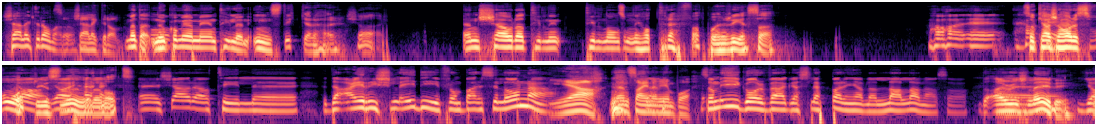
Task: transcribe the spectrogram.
Kärlek till dem alltså? Så kärlek till dem. Vänta, nu kommer jag med en till en instickare här. Kör. En shoutout till, ni, till någon som ni har träffat på en resa, Ja, eh, som okej. kanske har det svårt Ja, just ja. nu eller något. Eh, shoutout till eh, The Irish Lady från Barcelona. Ja, den signar vi in på. Som Igor vägrar släppa den jävla lallan alltså. The Irish Eh, lady. Ja.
